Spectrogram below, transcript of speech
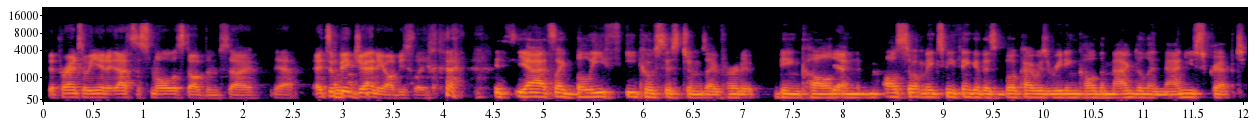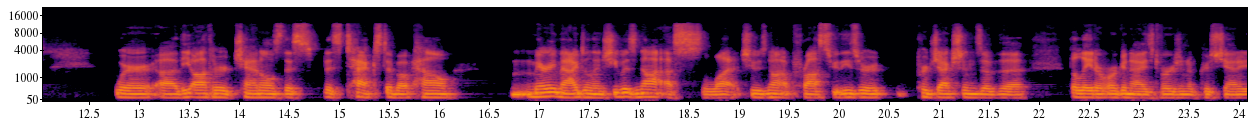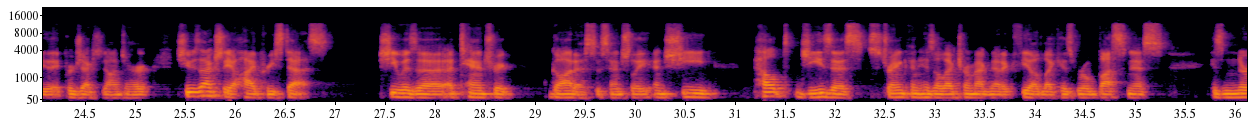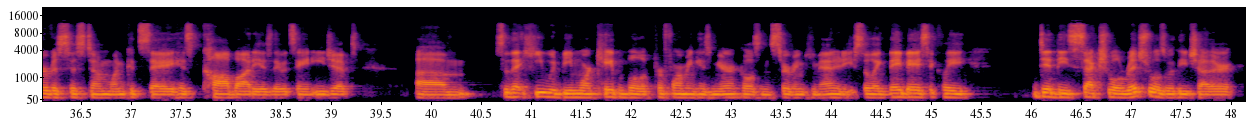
the parental unit. That's the smallest of them. So yeah. It's a big journey obviously. It's yeah it's like belief ecosystems i've heard it being called. Yeah. and also it makes me think of this book i was reading called the magdalene manuscript where uh, the author channels this this text about how mary magdalene she was not a slut. She was not a prostitute. These are projections of the the later organized version of Christianity they projected onto her. She was actually a high priestess. She was a, a tantric goddess essentially, and she helped Jesus strengthen his electromagnetic field, like his robustness, his nervous system, one could say, his ka body, as they would say in Egypt, um, so that he would be more capable of performing his miracles and serving humanity. So, like, they basically did these sexual rituals with each other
